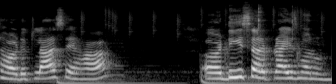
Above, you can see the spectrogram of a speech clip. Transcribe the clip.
थर्ड क्लास आहे हा. डी सरप्राईज म्हणून.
